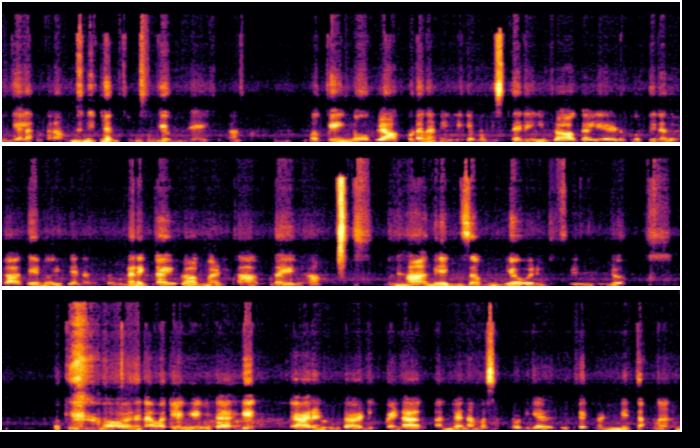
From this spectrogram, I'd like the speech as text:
ಮುಗಿಯಲ್ಲ. ನಮ್ಮ ಮನೇಲಿ ಮುಗಿಯುವುದೇ ಇಲ್ಲ ಓಕೆ ಇನ್ನು ಬ್ಲಾಗ್ ಕೂಡ ನಾನು ಇಲ್ಲಿಗೆ ಮುಗಿಸ್ತೇನೆ. ಈ ಬ್ಲಾಗ್ ಅಲ್ಲಿ ಎರಡು ಮೂರು ದಿನದ ಬ್ಲಾಗ್ ಏನೋ ಇದೆ ನಂದು. ಕರೆಕ್ಟ್ ಆಗಿ ಬ್ಲಾಗ್ ಮಾಡ್ಲಿಕ್ಕೆ ಆಗ್ತಾ ಇಲ್ಲ. ಹಾಗೆ ಎಕ್ಸಾಮ್ ಮುಗಿಯೋವರೆಗೂ ಫುಲ್ ಓಕೆ ನಾನು ಅವಾಗಲೇ ಹೇಳಿದ ಹಾಗೆ. ಯಾರನ್ನು ಕೂಡ ಡಿಪೆಂಡ್ ಆಗ, ಅಂದ್ರೆ ನಮ್ಮ ಸಪೋರ್ಟ್ಗೆ ಇದ್ರೆ ಖಂಡಿತ ನಾನು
